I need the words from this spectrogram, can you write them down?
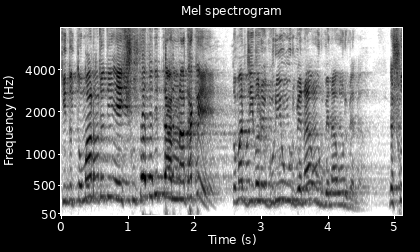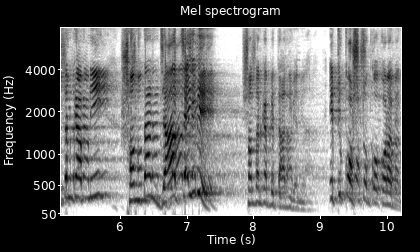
কিন্তু তোমার যদি এই সুতা যদি টান না থাকে, তোমার জীবনে ঘুরিয়ে উড়বে না উড়বে না উড়বে না। তো সুতরাং আপনি সন্তান যা চাইবে, সন্তানকে আপনি তা দিবেন না। একটু কষ্ট করাবেন।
